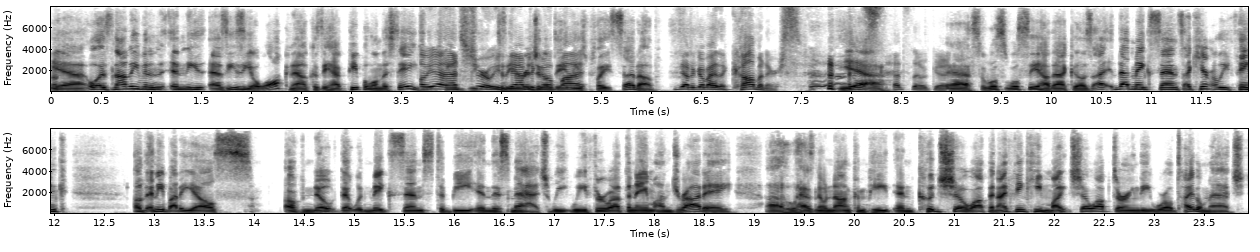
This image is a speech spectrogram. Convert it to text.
yeah. Well, it's not even an e- as easy a walk now because they have people on the stage. Oh, yeah, that's true. He's To the to original go by- Daily's Place setup. He's got to go by the commoners. Yeah, That's no good. yeah. So we'll we'll see how that goes. I, that makes sense. I can't really think of anybody else of note that would make sense to be in this match. We we threw out the name Andrade, uh, who has no non compete and could show up, and I think he might show up during the world title match.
